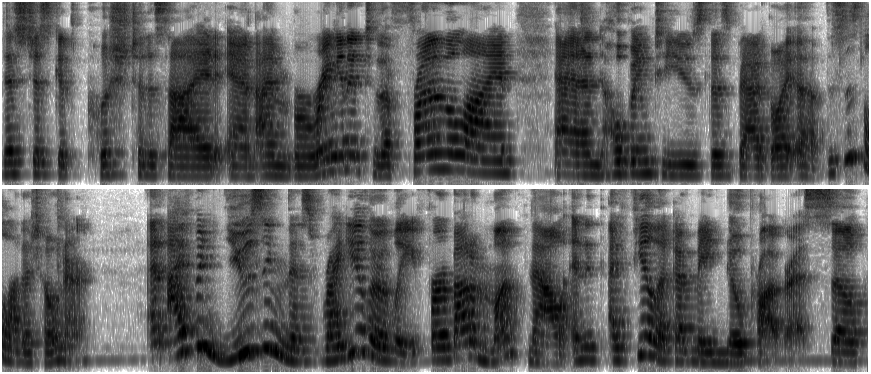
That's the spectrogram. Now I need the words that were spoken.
this just gets pushed to the side and I'm bringing it to the front of the line and hoping to use this bad boy up. This is a lot of toner. And I've been using this regularly for about a month now and it, I feel like I've made no progress. So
